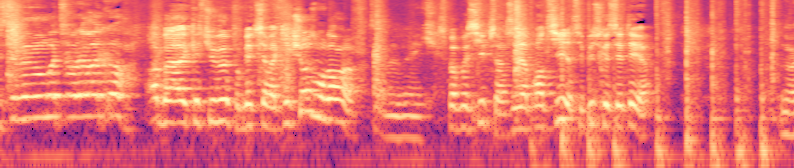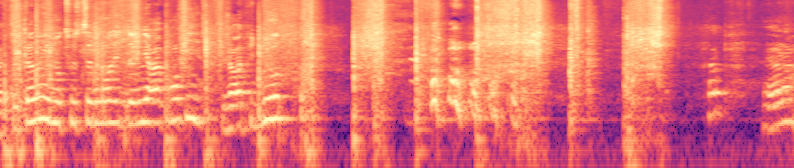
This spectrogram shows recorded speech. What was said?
C'est même en voiture les raccords. Ah bah qu'est-ce que tu veux, faut bien que ça serve à quelque chose mon gars là. Putain, le mec. C'est pas possible ça, c'est des apprentis là, c'est plus ce que c'était. Hein. Non, tes conneries, ils m'ont tous demandé de devenir apprenti. J'aurais plus de boulot. Hop, et voilà.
